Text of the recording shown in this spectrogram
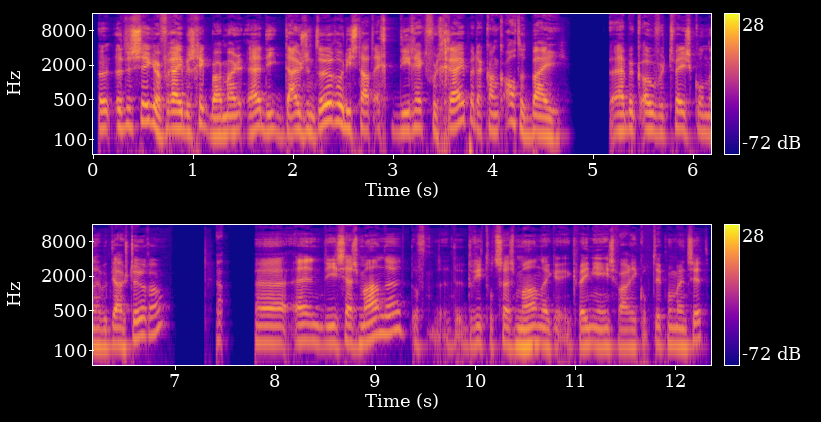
Eh, het is zeker vrij beschikbaar, maar hè, die 1000 euro die staat echt direct voor het grijpen. Daar kan ik altijd bij. Heb ik over twee seconden heb ik 1000 euro. Ja. Eh, en die zes maanden, of drie tot zes maanden, ik, ik weet niet eens waar ik op dit moment zit.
